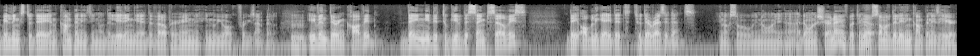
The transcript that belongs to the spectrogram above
buildings today and companies, you know, the leading uh, developer here in, in New York, for example, even during COVID, they needed to give the same service they obligated to their residents. You know, so you know, I I don't want to share names, but you know, Yeah. some of the leading companies here,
